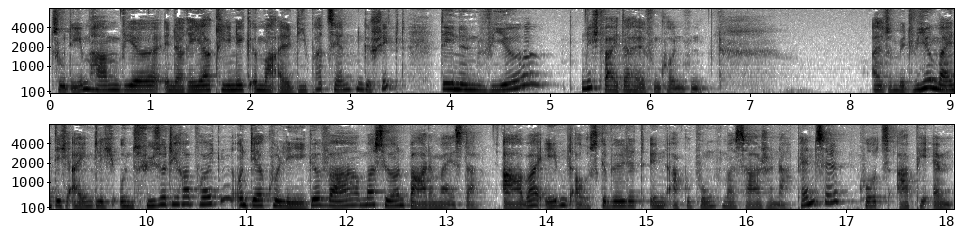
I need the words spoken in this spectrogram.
zudem haben wir in der Reha-Klinik immer all die Patienten geschickt, denen wir nicht weiterhelfen konnten. Also mit wir meinte ich eigentlich uns Physiotherapeuten und der Kollege war Masseur und Bademeister, aber eben ausgebildet in Akupunktmassage nach Penzel, kurz APM.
